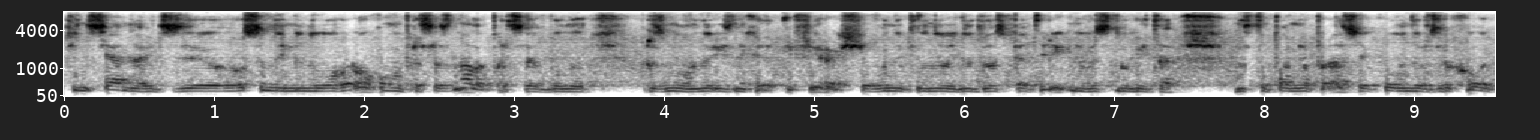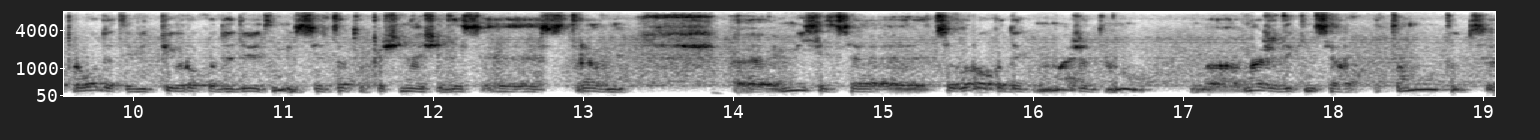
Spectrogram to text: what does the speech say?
кінця, навіть з осени минулого року. Ми про це знали, про це були розмови на різних ефірах, що вони планують на 25 рік, на весну літа наступальну працю, яку вони розраховують проводити від півроку до 9 місяців, тобто починаючи десь е, з травня е, місяця е, цього року, де майже ну майже до кінця року. Тому тут е,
